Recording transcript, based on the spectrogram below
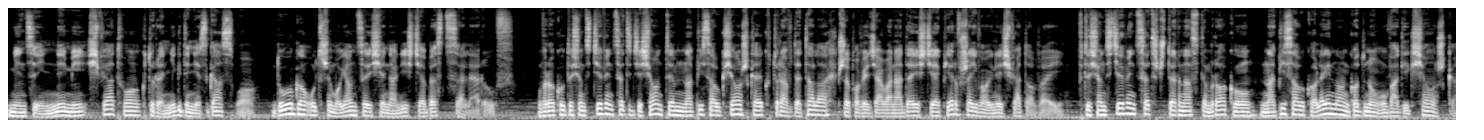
między innymi Światło, które nigdy nie zgasło, długo utrzymującej się na liście bestsellerów. W roku 1910 napisał książkę, która w detalach przepowiedziała nadejście I wojny światowej. W 1914 roku napisał kolejną godną uwagi książkę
